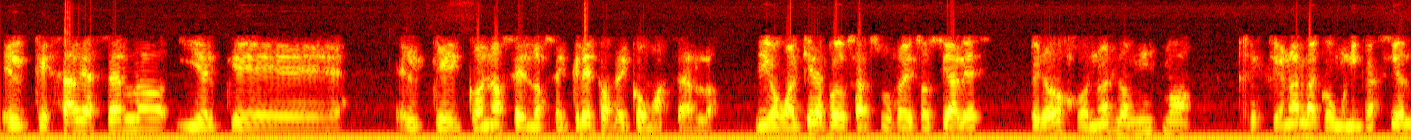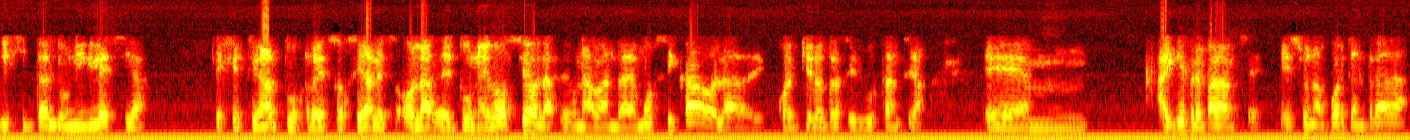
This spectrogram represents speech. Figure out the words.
el que sabe hacerlo y el que el que conoce los secretos de cómo hacerlo. Digo, cualquiera puede usar sus redes sociales, pero ojo, no es lo mismo gestionar la comunicación digital de una iglesia que gestionar tus redes sociales o las de tu negocio, o las de una banda de música o la de cualquier otra circunstancia. Eh, hay que prepararse. Es una puerta de entrada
